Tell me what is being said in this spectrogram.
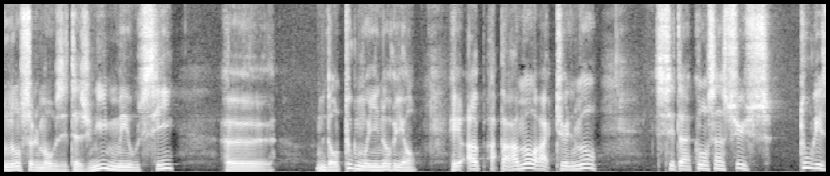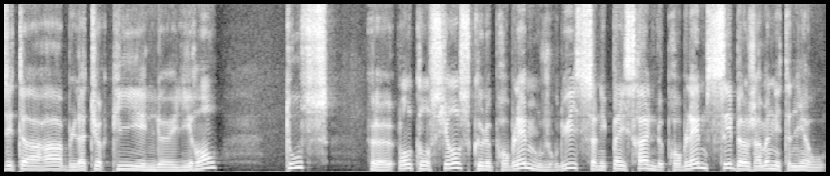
non seulement aux États-Unis, mais aussi euh, dans tout le Moyen-Orient. Et apparemment, actuellement, c'est un consensus. Tous les États arabes, la Turquie et l'Iran, tous euh, ont conscience que le problème aujourd'hui, ce n'est pas Israël, le problème, c'est Benjamin Netanyahou.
